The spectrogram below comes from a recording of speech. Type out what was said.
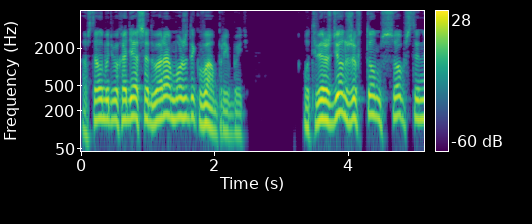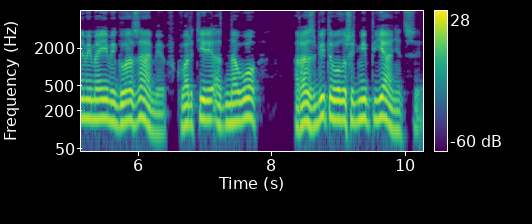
а стало быть, выходя со двора, может и к вам прибыть. Утвержден же в том собственными моими глазами, в квартире одного разбитого лошадьми пьяницы,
